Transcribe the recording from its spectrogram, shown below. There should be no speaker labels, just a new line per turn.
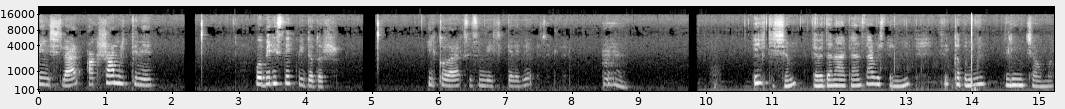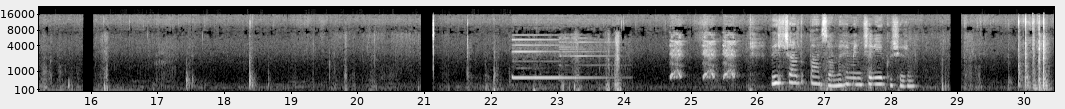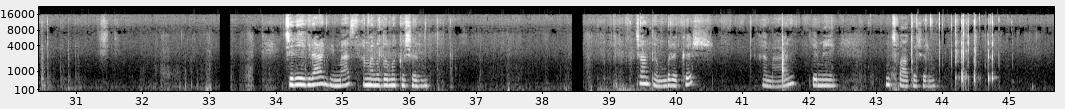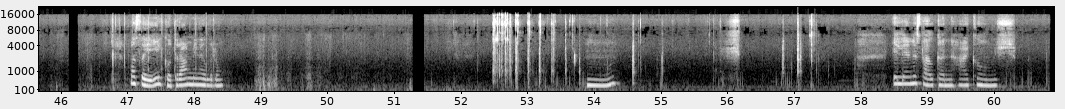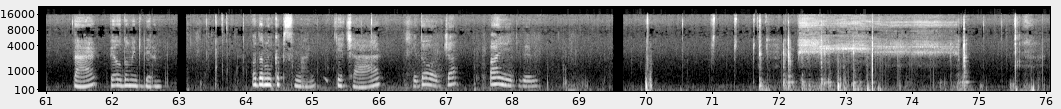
minişler akşam rutini. Bu bir istek videodur. İlk olarak sesim değişik gelebilir. Özür. İlk işim eve dönerken servislerinin kapımın zilini çalmak. Zil çaldıktan sonra hemen içeriye koşarım. İçeriye girer girmez hemen odama koşarım. Çantamı bırakır. Hemen yemeği mutfağa koşarım. Masaya ilk oturan ben alırım. Hmm. Ellerine sağlık anne harika olmuş. Der ve odama giderim. Odamın kapısından geçer ve doğruca banyoya giderim.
